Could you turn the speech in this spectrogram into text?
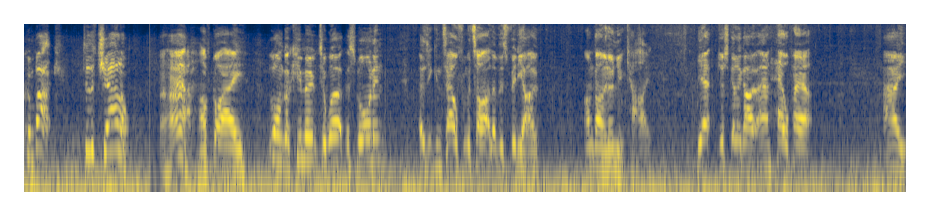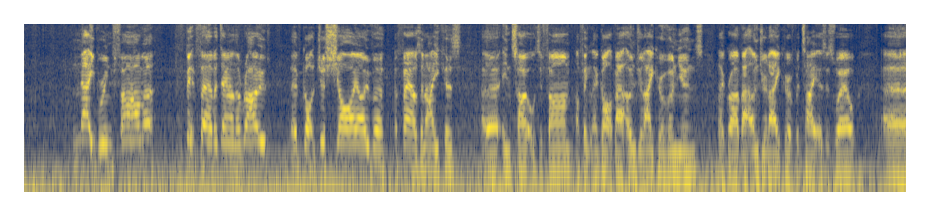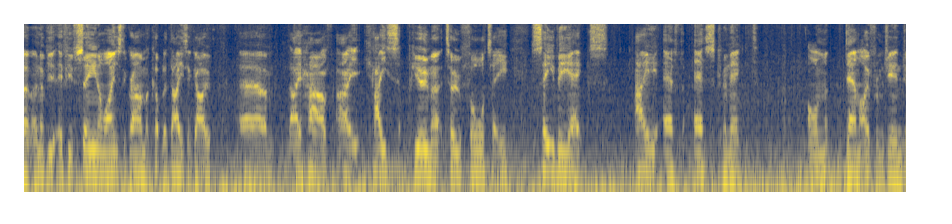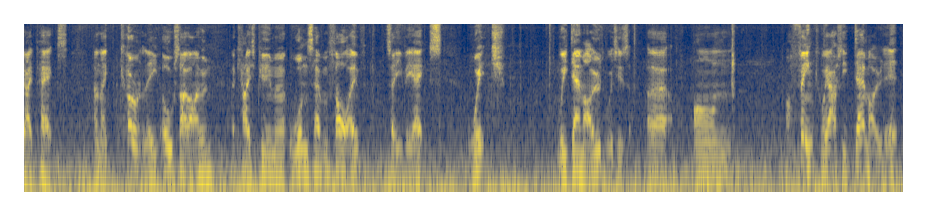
welcome back to the channel. Aha, I've got a longer commute to work this morning. As you can tell from the title of this video, I'm going onion cutting. Yep, just gonna go and help out a neighbouring farmer a bit further down the road. They've got just shy over a thousand acres uh, in total to farm. I think they've got about 100 acre of onions. They grow about 100 acre of potatoes as well. Uh, and if, you, if you've seen on my Instagram a couple of days ago, um, they have a Case Puma 240 CVX AFS Connect on demo from G&J Peck's and they currently also own a Case Puma 175 CVX which we demoed which is uh, on I think we actually demoed it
